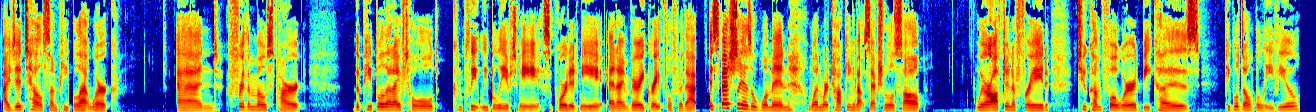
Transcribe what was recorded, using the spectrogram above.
I did tell some people at work, and for the most part, the people that I've told completely believed me, supported me, and I'm very grateful for that. Especially as a woman, when we're talking about sexual assault, we're often afraid to come forward because people don't believe you.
